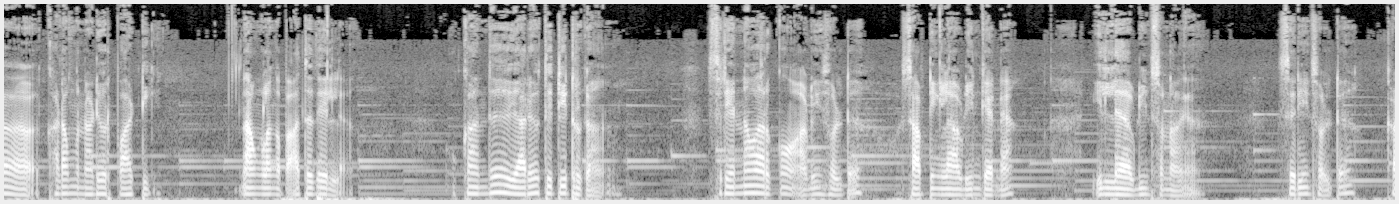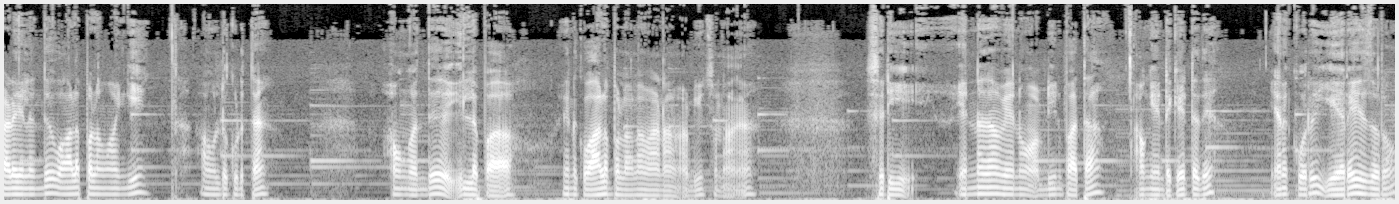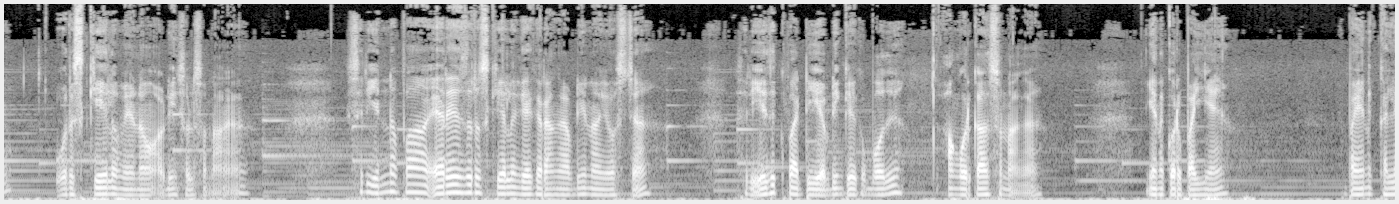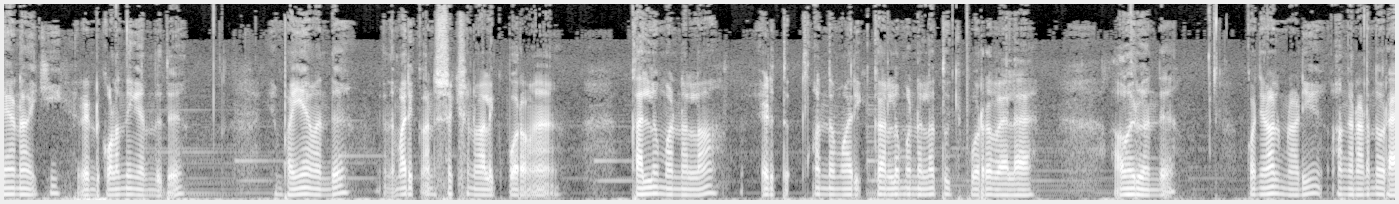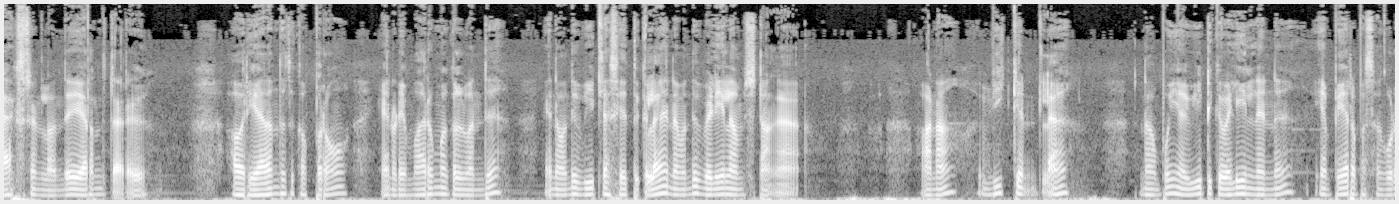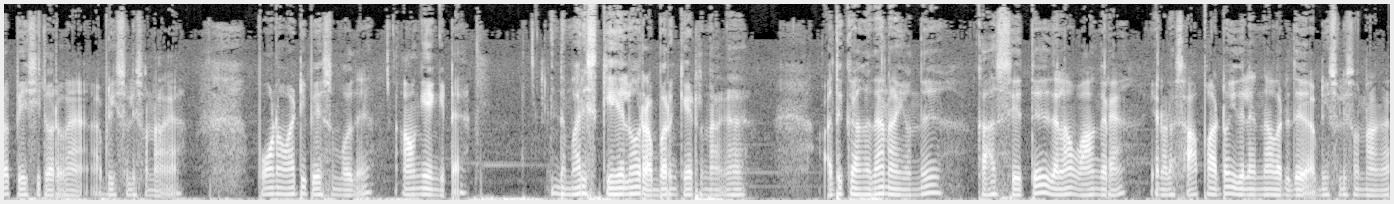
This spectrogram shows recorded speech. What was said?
கடை முன்னாடி ஒரு பாட்டி நான் அவங்கள அங்கே பார்த்ததே இல்லை. உட்காந்து யாரையோ திட்டிகிட்ருக்காங்க சரி என்னவா இருக்கும் அப்படின்னு சொல்லிட்டு சாப்பிட்டீங்களா அப்படின்னு கேட்டேன். இல்லை அப்படின்னு சொன்னாங்க. சரின்னு சொல்லிட்டு கடையிலேருந்து வாழைப்பழம் வாங்கி அவங்கள்ட்ட கொடுத்தேன். அவங்க வந்து இல்லைப்பா எனக்கு வாழைப்பழம்லாம் வேணாம் அப்படின்னு சொன்னாங்க. சரி என்ன தான் வேணும் அப்படின்னு பார்த்தா அவங்க என்கிட்ட கேட்டது எனக்கு ஒரு எரேசரும் ஒரு ஸ்கேலும் வேணும் அப்படின்னு சொல்லி சொன்னாங்க. சரி என்னப்பா எரேசரும் ஸ்கேலும் கேட்குறாங்க அப்படின்னு நான் யோசித்தேன் சரி எதுக்கு பாட்டி அப்படின்னு கேட்கும்போது அவங்க ஒரு காசு சொன்னாங்க. எனக்கு ஒரு பையன் பையனுக்கு கல்யாணம் ஆகி ரெண்டு குழந்தைங்க இருந்தது. என் பையன் வந்து இந்த மாதிரி கன்ஸ்ட்ரக்ஷன் வேலைக்கு போகிறவன் கல் மண்ணெல்லாம் எடுத்து அந்த மாதிரி கல் மண்ணெல்லாம் தூக்கி போடுற வேலை. அவர் வந்து கொஞ்ச நாள் முன்னாடி அங்கே நடந்த ஒரு ஆக்சிடெண்ட்டில் வந்து இறந்துட்டார். அவர் இறந்ததுக்கப்புறம் என்னுடைய மருமகள் வந்து என்னை வந்து வீட்டில் சேர்த்துக்கல என்னை வந்து வெளியில் அனுப்பிச்சிட்டாங்க ஆனால் வீக்கெண்டில் நான் போய் என் வீட்டுக்கு வெளியில் நின்று என் பேர பசங்க கூட பேசிட்டு வருவேன் அப்படின்னு சொல்லி சொன்னாங்க. போன வாட்டி பேசும்போது அவங்க என்கிட்ட இந்த மாதிரி ஸ்கேலும் ரப்பரும் கேட்டிருந்தாங்க. அதுக்காக தான் நான் வந்து காசு சேர்த்து இதெல்லாம் வாங்குகிறேன் என்னோடய சாப்பாட்டும் இதில் என்ன வருது அப்படின்னு சொல்லி சொன்னாங்க.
